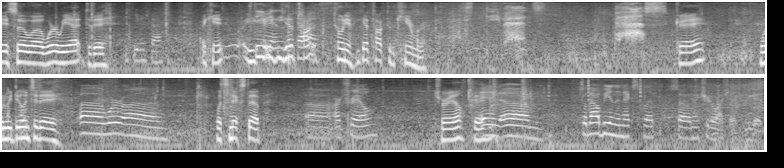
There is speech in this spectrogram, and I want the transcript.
Okay, so uh, where are we at today? Stevens Pass. I can't. You, you, Stevens gotta talk, Pass. Tonya. You gotta talk to the camera. Stevens Pass. Okay. What are we doing today? Uh, we're uh, What's next up? uh, our trail, Trail. Okay. and um, so that'll be in the next clip. So make sure to watch it. It's pretty good.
